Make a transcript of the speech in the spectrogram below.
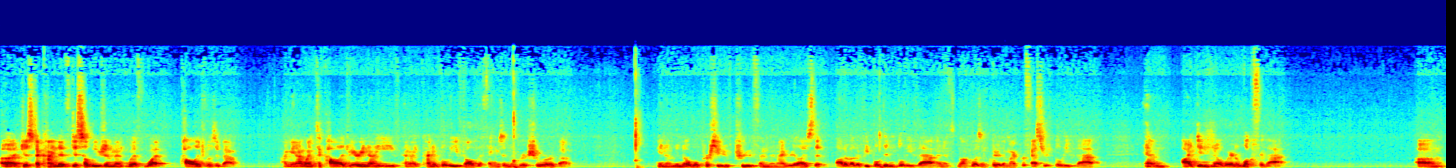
uh, just a kind of disillusionment with what college was about. I mean, I went to college very naive, and I kind of believed all the things in the brochure about, you know, the noble pursuit of truth. And then I realized that a lot of other people didn't believe that, and it not wasn't clear that my professors believed that, and I didn't know where to look for that. Um,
